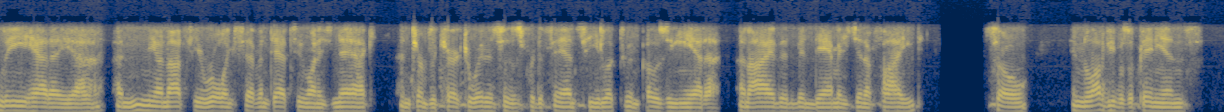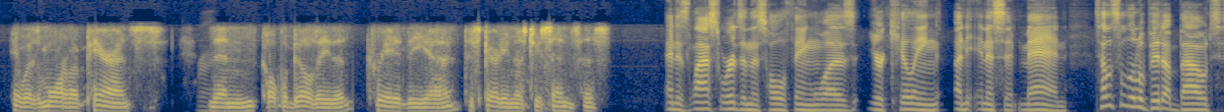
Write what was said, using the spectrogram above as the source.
Lee had a, uh, a neo-Nazi rolling seven tattoo on his neck in terms of character witnesses for defense. He looked imposing. He had a, an eye that had been damaged in a fight. So, in a lot of people's opinions, it was more of appearance right. than culpability that created the uh, disparity in those two sentences. And his last words in this whole thing was, You're killing an innocent man. Tell us a little bit about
